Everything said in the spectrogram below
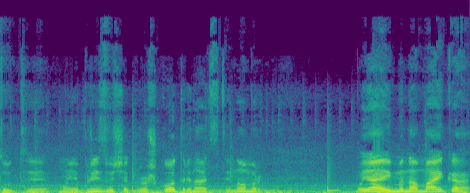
Тут е, моє прізвище, Крошко, 13 номер. Моя імена Майка,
